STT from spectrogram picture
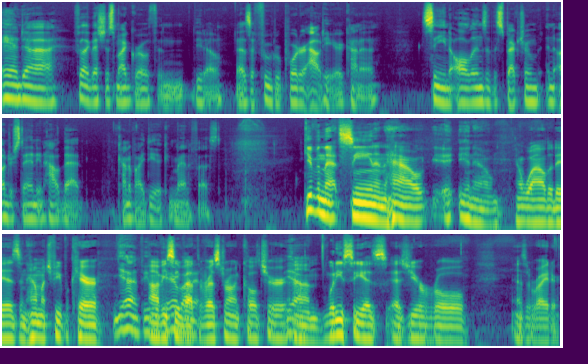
And uh, I feel like that's just my growth and, you know, as a food reporter out here, kind of seeing all ends of the spectrum and understanding how that kind of idea can manifest. Given that scene and how you know how wild it is and how much people care, yeah, people obviously about, about the restaurant culture. Yeah. Um, what do you see as as your role as a writer?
